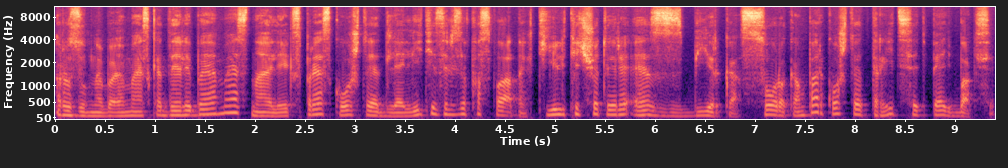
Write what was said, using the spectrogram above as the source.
Розумна BMS Делі BMS на AliExpress коштує для літій залізофосфатних тільки 4S збірка, 40 А коштує 35 баксів.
